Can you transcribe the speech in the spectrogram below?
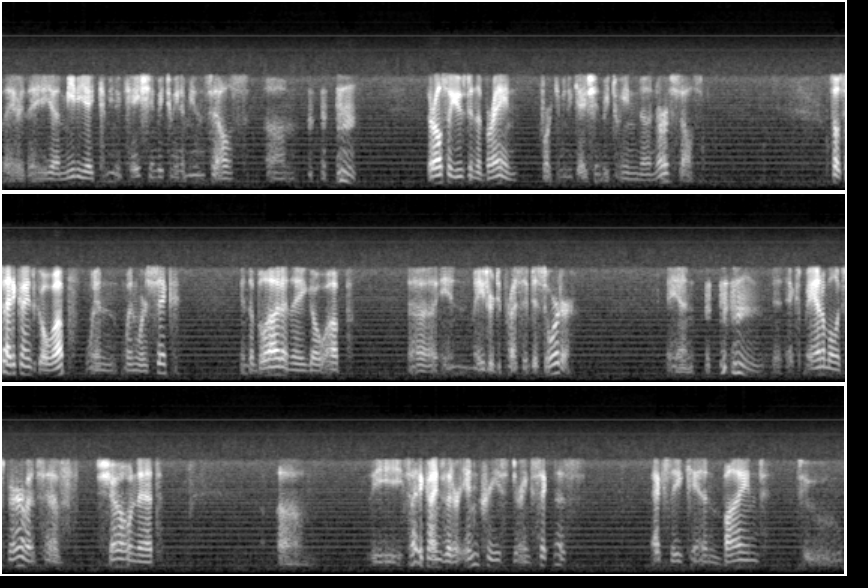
They, they uh, mediate communication between immune cells. Um, they're also used in the brain for communication between uh, nerve cells. So cytokines go up when when we're sick in the blood, and they go up uh, in major depressive disorder. And animal experiments have shown that um, the cytokines that are increased during sickness actually can bind to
